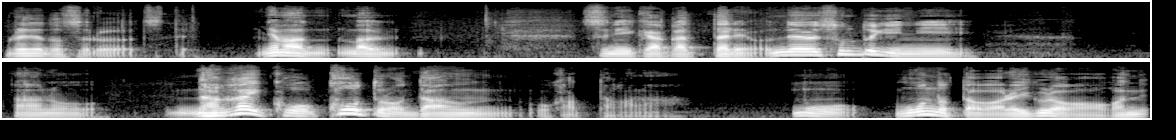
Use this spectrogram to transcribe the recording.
プレゼントするっつって。で、まあ、まあ、スニーカー買ったり。で、その時に、あの、長いこうコートのダウンを買ったかな。もう、ウォンだったからいくらかわかんね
